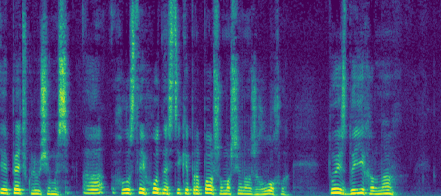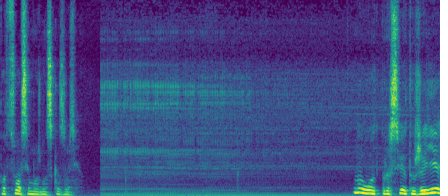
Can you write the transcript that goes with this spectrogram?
і опять включимось. А холостий ход настільки пропав, що машина аж глохла. Тобто доїхав на подсосі, можна сказати. Ну от, просвіт уже є.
